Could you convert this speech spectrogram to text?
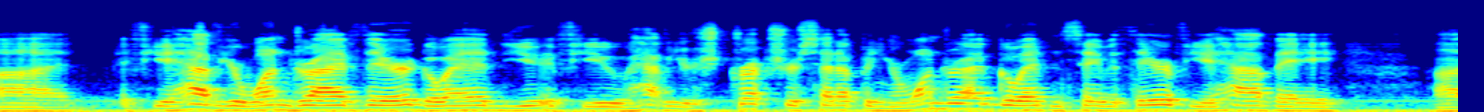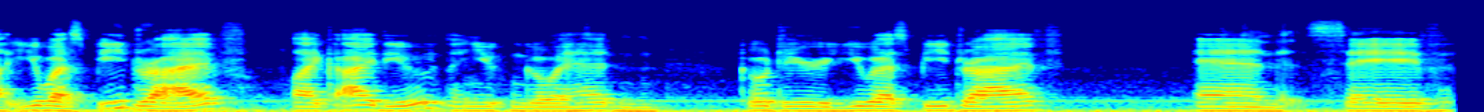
Uh, if you have your OneDrive there, go ahead. You, if you have your structure set up in your OneDrive, go ahead and save it there. If you have a uh, USB drive, like I do, then you can go ahead and go to your USB drive and save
